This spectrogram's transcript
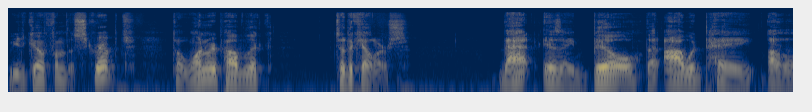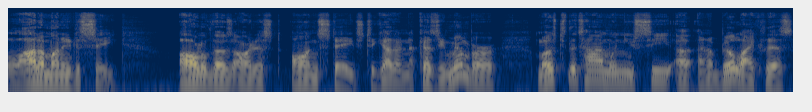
we'd go from the script to One Republic to the Killers. That is a bill that I would pay a lot of money to see. All of those artists on stage together. Now, because remember, most of the time when you see a, a, bill like this,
